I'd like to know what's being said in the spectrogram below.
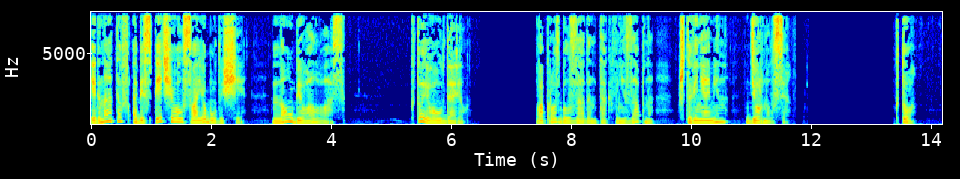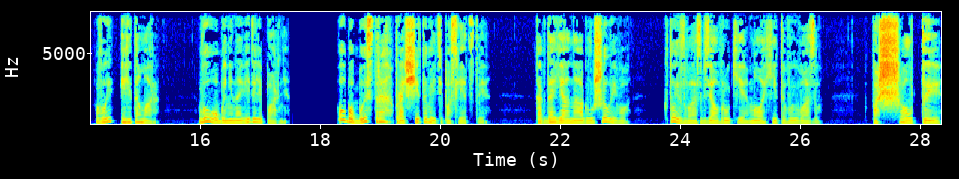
Игнатов обеспечивал свое будущее, но убивал вас. Кто его ударил? Вопрос был задан так внезапно, что Вениамин дернулся. «Кто? Вы или Тамара?» Вы оба ненавидели парня. Оба быстро просчитываете последствия. Когда Яна оглушила его, кто из вас взял в руки малахитовую вазу? «Пошел ты!»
